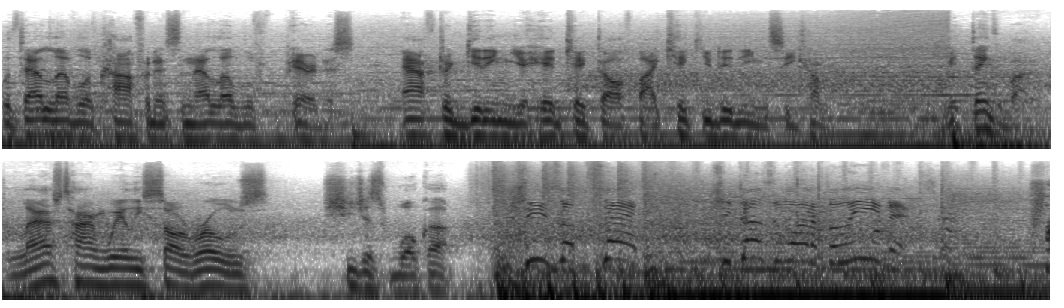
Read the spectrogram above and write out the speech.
with that level of confidence and that level of preparedness after getting your head kicked off by a kick you didn't even see coming. If you think about it, the last time Weili saw Rose, she just woke up. She's upset. She doesn't want to believe it. She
